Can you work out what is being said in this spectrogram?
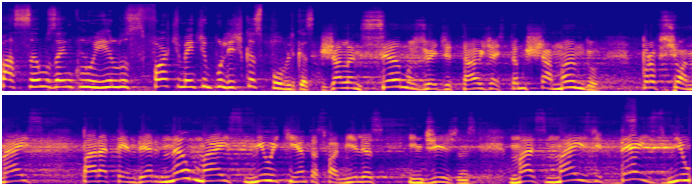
passamos a incluí-los fortemente em políticas públicas. Já lançamos o edital e já estamos chamando profissionais para atender não mais 1.500 famílias indígenas, mas mais de 10 mil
